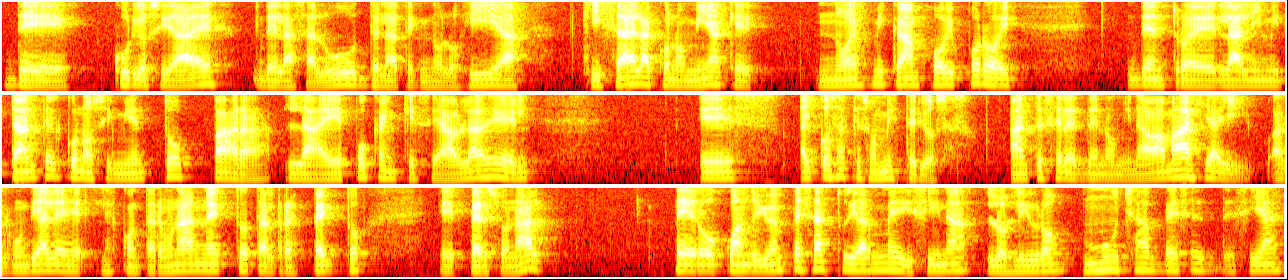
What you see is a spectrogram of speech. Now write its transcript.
de curiosidades de la salud, de la tecnología, quizá de la economía, que no es mi campo hoy por hoy, dentro de la limitante del conocimiento para la época en que se habla de él, es, hay cosas que son misteriosas. Antes se les denominaba magia y algún día les, les contaré una anécdota al respecto eh, personal. Pero cuando yo empecé a estudiar medicina, los libros muchas veces decían,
